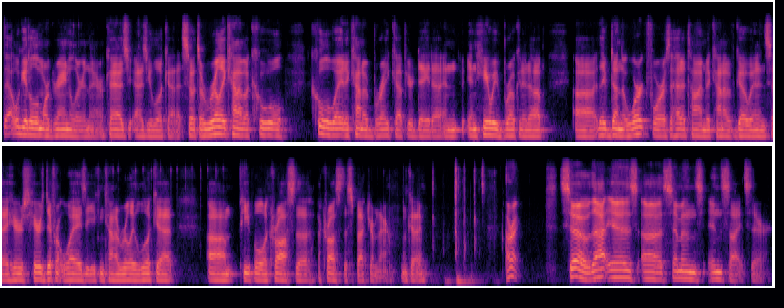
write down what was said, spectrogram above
that will get a little more granular in there. Okay, as you as you look at it. So it's a really kind of a cool cool way to kind of break up your data. And and here we've broken it up. Uh, they've done the work for us ahead of time to kind of go in and say here's here's different ways that you can kind of really look at um, people across the across the spectrum there. Okay. All right. So that is uh, Simmons Insights there.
